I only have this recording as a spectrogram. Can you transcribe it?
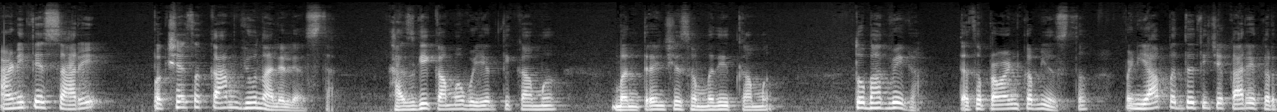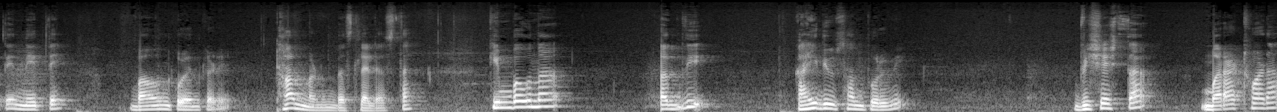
आणि ते सारे पक्षाचं काम घेऊन आलेले असतात. खाजगी कामं वैयक्तिक कामं मंत्र्यांशी संबंधित कामं तो भाग वेगळा. त्याचं प्रमाण कमी असतं. पण या पद्धतीचे कार्यकर्ते नेते बावनकुळेंकडे ठाण मांडून बसलेले असतात. किंबहुना अगदी काही दिवसांपूर्वी विशेषतः मराठवाडा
